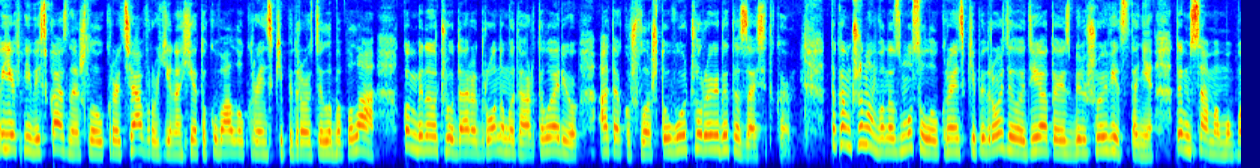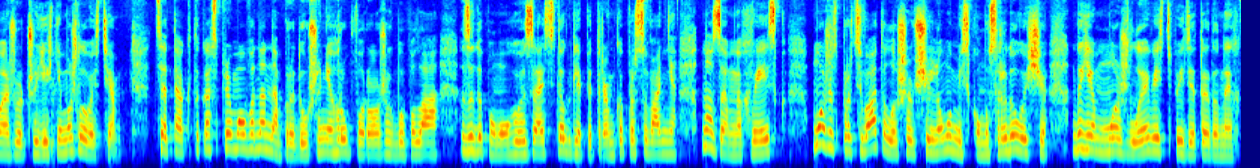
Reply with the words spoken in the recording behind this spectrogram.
Їхні війська знайшли укриття в руїнах і атакували українські підрозділи БПЛА БПЛА, комбінуючи удари дронами та артилерію, а також влаштовуючи рейди та засідки. Таким чином вони змусили українські підрозділи діяти з більшої відстані, тим самим обмежуючи їхні можливості. Ця тактика спрямована на придушення груп ворожих БПЛА за допомогою засідок для підтримки просування наземних військ, може спрацювати лише в щільному міському середовищі, де є можливість підійти до них,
